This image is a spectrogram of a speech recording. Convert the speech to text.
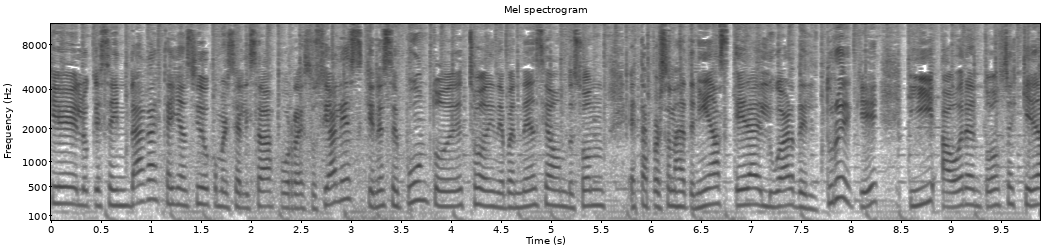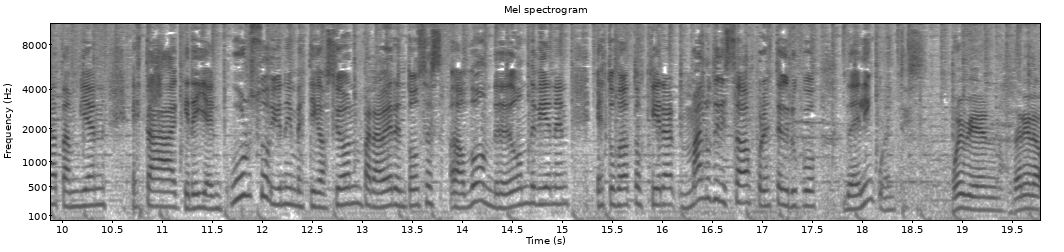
que lo que se indaga es que hayan sido comercializadas por redes sociales, que en ese punto, de hecho, de independencia donde son estas personas detenidas, era el lugar del trueque y ahora entonces queda también esta querella en curso y una investigación para ver entonces a dónde, de dónde vienen estos datos que eran mal utilizados por este grupo de delincuentes. Muy bien, Daniela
